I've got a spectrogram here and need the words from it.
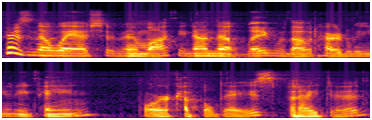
There's no way I should have been walking on that leg without hardly any pain for a couple days, but I did.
